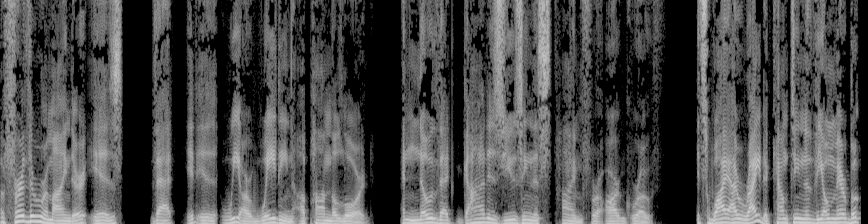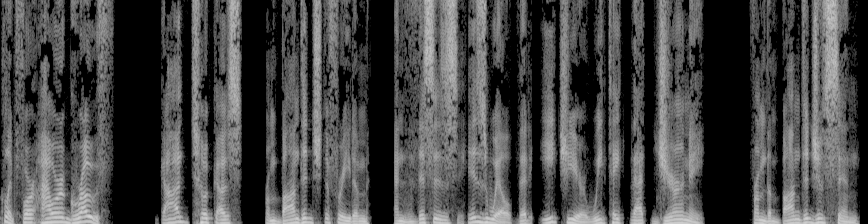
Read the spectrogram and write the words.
A further reminder is that it is we are waiting upon the Lord and know that God is using this time for our growth. It's why I write Accounting of the Omer booklet for our growth. God took us from bondage to freedom, and this is His will that each year we take that journey from the bondage of sin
